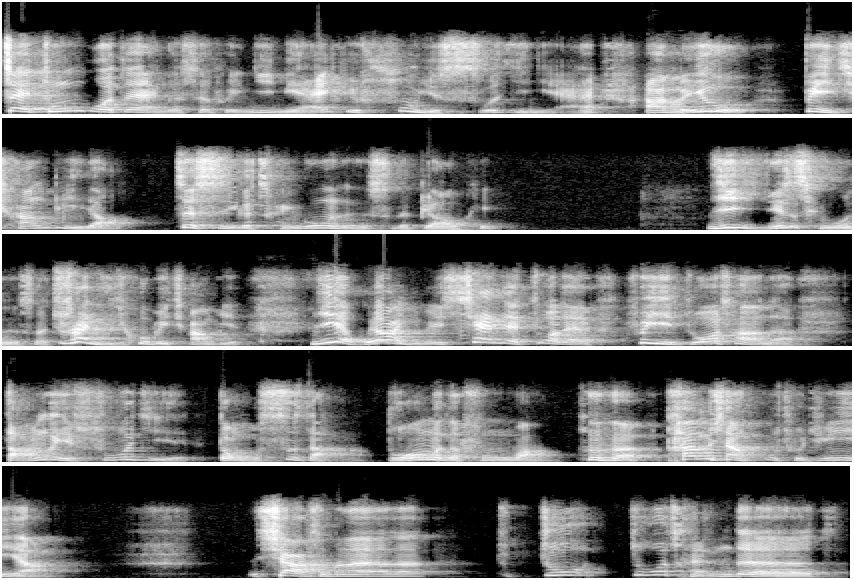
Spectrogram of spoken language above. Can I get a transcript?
在中国这样一个社会，你连续富裕十几年而没有被枪毙掉，这是一个成功人士的标配。你已经是成功人士了，就算你以后被枪毙，你也不要以为现在坐在会议桌上的党委书记、董事长多么的风光，呵呵，他们像顾处军一样，像什么呢？桌桌城的。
